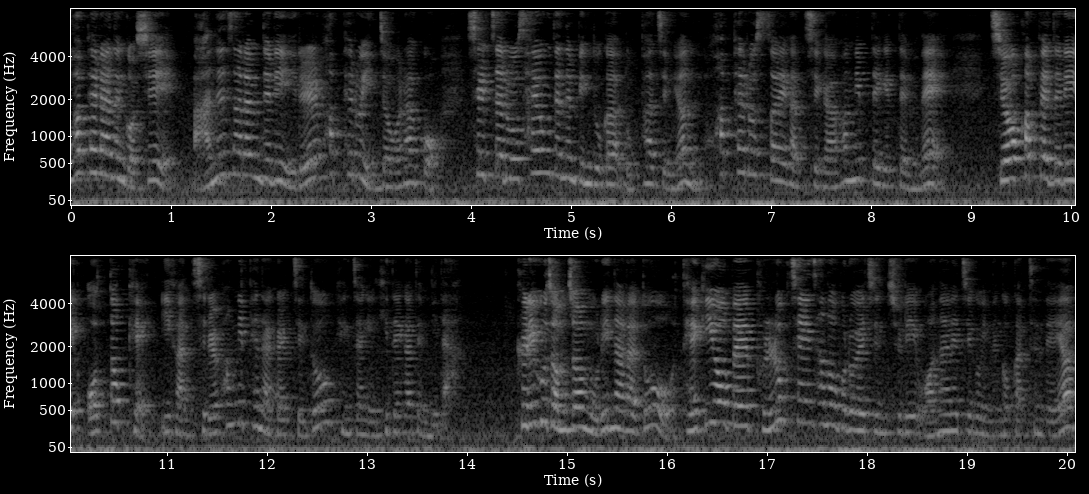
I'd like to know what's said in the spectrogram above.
화폐라는 것이 많은 사람들이 이를 화폐로 인정을 하고 실제로 사용되는 빈도가 높아지면 화폐로서의 가치가 확립되기 때문에 지역 화폐들이 어떻게 이 가치를 확립해 나갈지도 굉장히 기대가 됩니다. 그리고 점점 우리나라도 대기업의 블록체인 산업으로의 진출이 원활해지고 있는 것 같은데요.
